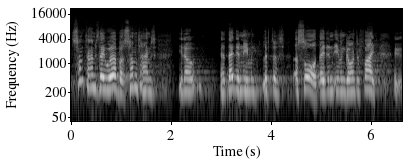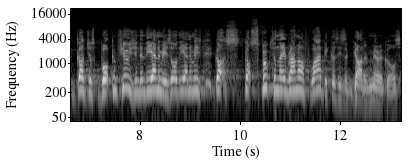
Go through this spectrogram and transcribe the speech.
sometimes they were, but sometimes, you know, they didn't even lift a, a, sword. They didn't even go into fight. God just brought confusion in the enemies, or the enemies got, got spooked and they ran off. Why? Because He's a God of miracles.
